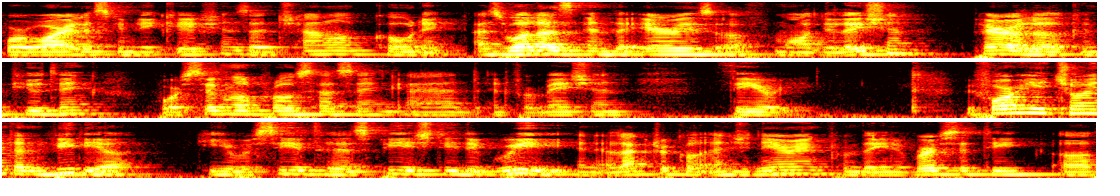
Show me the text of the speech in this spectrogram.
for wireless communications and channel coding, as well as in the areas of modulation, parallel computing for signal processing and information theory. Before he joined NVIDIA, he received his PhD degree in electrical engineering from the University of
